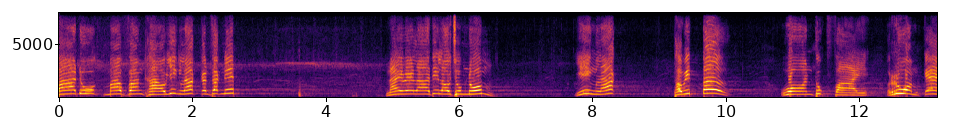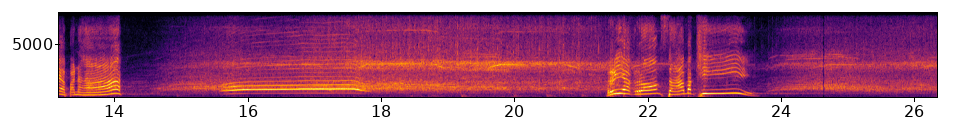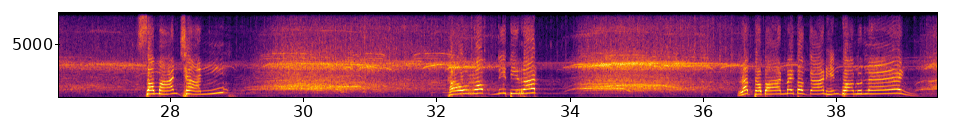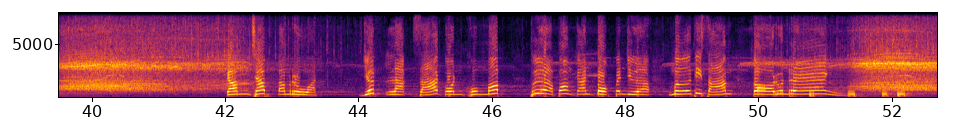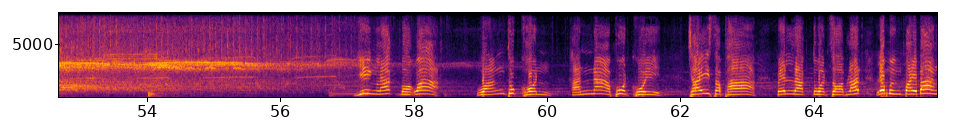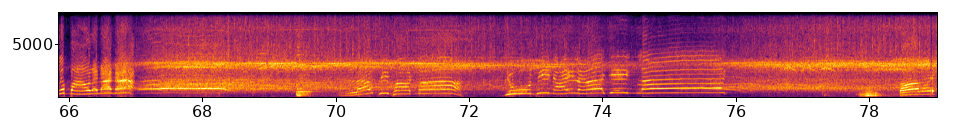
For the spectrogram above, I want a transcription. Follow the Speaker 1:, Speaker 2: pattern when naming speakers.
Speaker 1: มาดูมาฟังข่าวยิ่งลักษณ์กันสักนิด ในเวลาที่เราชุมนุม ยิ่งลักษณ์ทวิตเตอร์ วอนทุกฝ่ายร่วมแก้ปัญหา เรียกร้องสามัคคี สมานฉันท์ เคารพนิติรัฐ รัฐบาลไม่ต้องการเห็นความรุนแรง กำชับตำรวจ ยึดหลักสากลคุมม็อบ เพื่อป้องกันตกเป็นเหยื่อมือที่สามก่อรุนแรง ยิ่งลักษณ์บอกว่า หวังทุกคนหันหน้าพูดคุย ใช้สภาเป็นหลักตรวจสอบรัฐ แล้วมึงไปบ้างหรือเปล่าแล้วนะนะ
Speaker 2: แล้วที่ผ่านมา อยู่ที่ไหนเหรอยิ่งลักษณ์
Speaker 3: ต่อเลย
